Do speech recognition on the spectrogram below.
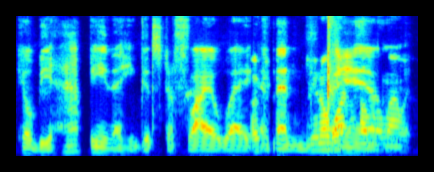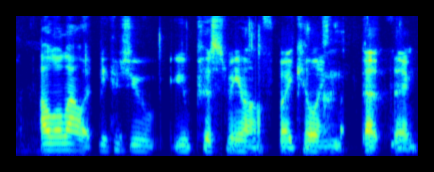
He'll be happy that he gets to fly away Okay, and then You know what? I'll allow it. I'll allow it because you you pissed me off by killing that thing.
